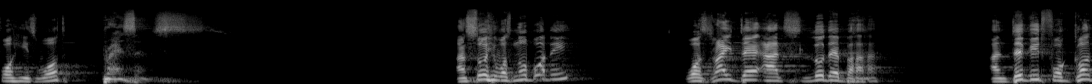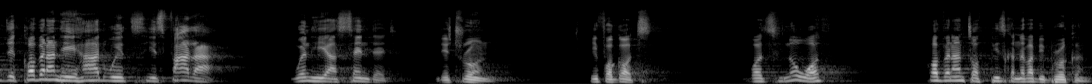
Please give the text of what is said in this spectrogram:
for his what? Presence. And so he was nobody, was right there at Lodebar, and David forgot the covenant he had with his father when he ascended the throne. He forgot. But you know what? Covenant of peace can never be broken.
